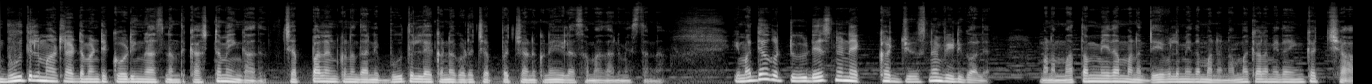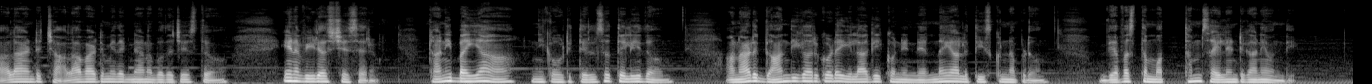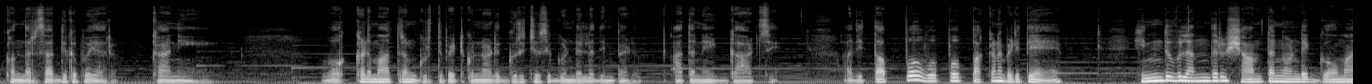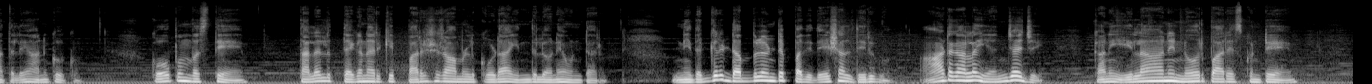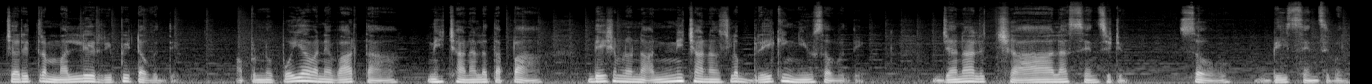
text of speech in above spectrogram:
బూతులు మాట్లాడడం అంటే కోడింగ్ రాసినంత కష్టమేం కాదు. చెప్పాలనుకున్న దాన్ని బూతులు లేకుండా కూడా చెప్పొచ్చు అనుకునే ఇలా సమాధానం ఇస్తున్నా. ఈ మధ్య ఒక టూ డేస్ నేను ఎక్కడ చూసినా వీడియోలే మన మతం మీద మన దేవుల మీద మన నమ్మకాల మీద ఇంకా చాలా అంటే చాలా వాటి మీద జ్ఞానబోధ చేస్తూ ఈయన వీడియోస్ చేశారు. కానీ భయ్యా నీకు ఒకటి తెలుసో తెలీదో? ఆనాడు గాంధీ గారు కూడా ఇలాగే కొన్ని నిర్ణయాలు తీసుకున్నప్పుడు వ్యవస్థ మొత్తం సైలెంట్గానే ఉంది. కొందరు సర్దుకుపోయారు. కానీ ఒక్కడు మాత్రం గుర్తుపెట్టుకున్నాడు గురి చూసి గుండెల్లో దింపాడు. అతనే గాడ్సే. అది తప్పో ఒప్పో పక్కన పెడితే హిందువులందరూ శాంతంగా ఉండే గోమాతలే అనుకోకు. కోపం వస్తే తలలు తెగనరికే పరశురాములు కూడా ఇందులోనే ఉంటారు. నీ దగ్గర డబ్బులుంటే పది దేశాలు తిరుగు. ఆటగాళ్ళ ఎంజాయ్ చేయి కానీ ఇలానే నోరు పారేసుకుంటే చరిత్ర మళ్ళీ రిపీట్ అవుద్ది. అప్పుడు నువ్వు పోయావనే వార్త నీ ఛానల్లో తప్ప దేశంలో ఉన్న అన్ని ఛానల్స్లో బ్రేకింగ్ న్యూస్ అవుద్ది. జనాలు చాలా సెన్సిటివ్ సో బీ సెన్సిబుల్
